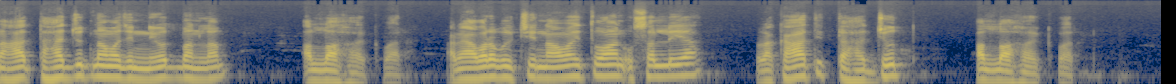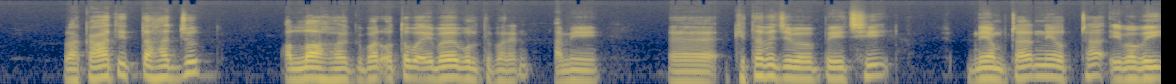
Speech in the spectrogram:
নাহা তাহাজ্জুদ নামাজের নিয়ত বানলাম। আল্লাহ একবার আমি আবারও বলছি নাওয়াই তোয়ান উসাল্লিয়া রাকাতি তাহাজ্জুদ আল্লাহ একবার রাকাতি তাহাজ্জুদ আল্লাহ একবার অথবা এভাবে বলতে পারেন আমি কিতাবে যেভাবে পেয়েছি নিয়মটা নিয়তটা এভাবেই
